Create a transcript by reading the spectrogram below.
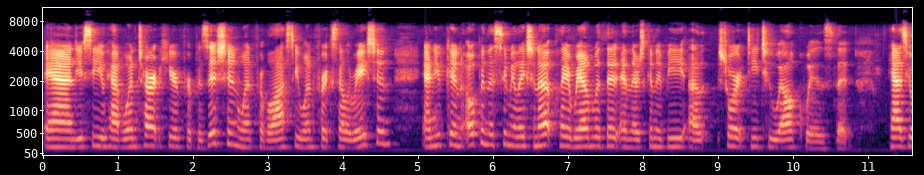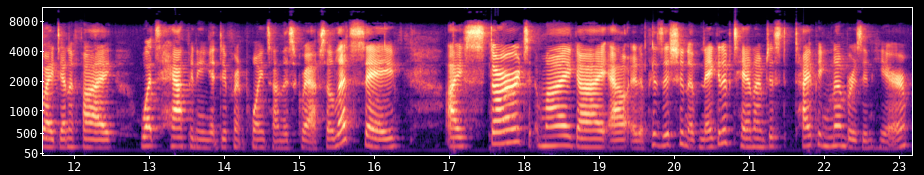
And you see you have one chart here for position, one for velocity, one for acceleration. And you can open the simulation up, play around with it, and there's going to be a short D2L quiz that has you identify what's happening at different points on this graph. So let's say I start my guy out at a position of negative 10. I'm just typing numbers in here.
